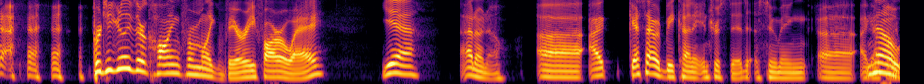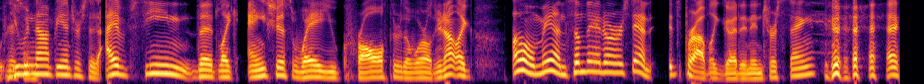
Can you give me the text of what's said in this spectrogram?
Particularly if they're calling from like very far away. Yeah. I don't know. Uh, I guess I would be kind of interested, assuming uh, I got the No, you would not be interested. I have seen the like anxious way you crawl through the world. You're not like, oh man, something I don't understand. It's probably good and interesting.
